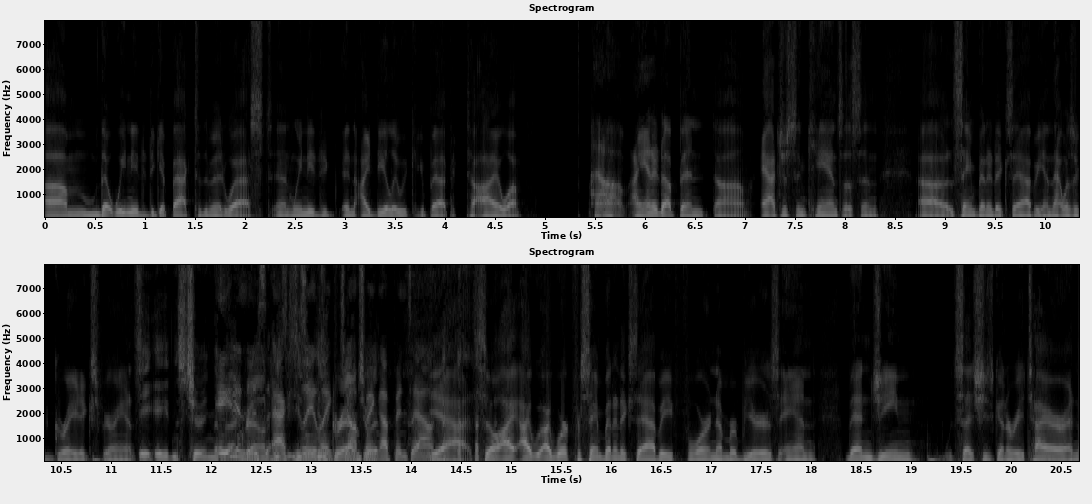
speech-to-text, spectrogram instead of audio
um, that we needed to get back to the Midwest, and we needed, and ideally, we could get back to Iowa. Uh, I ended up in uh, Atchison, Kansas, and uh, St. Benedict's Abbey, and that was a great experience. Ayden's cheering the Aiden background. is actually he's, he's, like jumping up and down. Yeah, so I, I, I worked for St. Benedict's Abbey for a number of years, and then Jean says she's going to retire, and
